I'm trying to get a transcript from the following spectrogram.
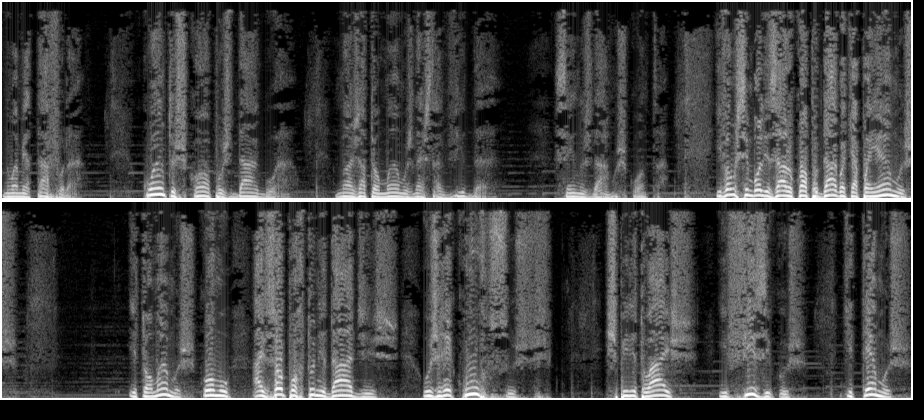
numa metáfora, quantos copos d'água nós já tomamos nesta vida sem nos darmos conta? E vamos simbolizar o copo d'água que apanhamos e tomamos como as oportunidades, os recursos espirituais e físicos que temos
